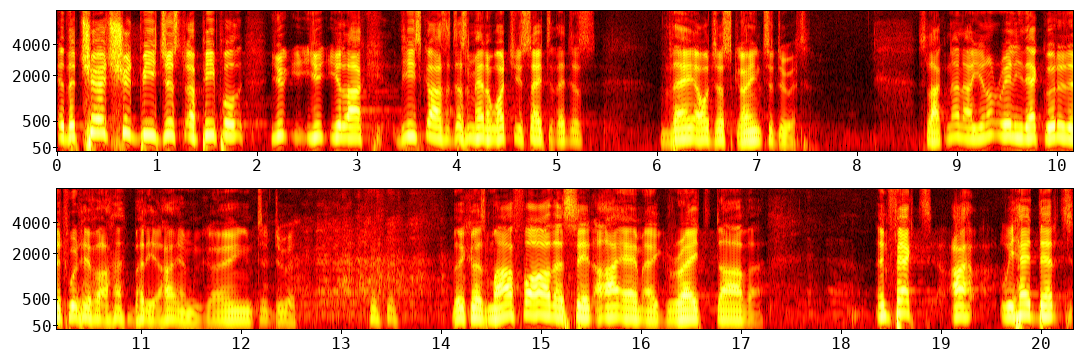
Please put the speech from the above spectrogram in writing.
the church should be just a people, you, you, you're like, these guys, it doesn't matter what you say to them, just, they are just going to do it. It's like, no, no, you're not really that good at it, whatever. Buddy, I am going to do it. because my father said, I am a great diver. In fact, I, we had that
